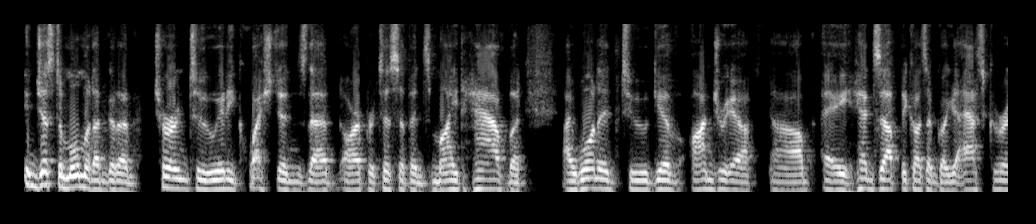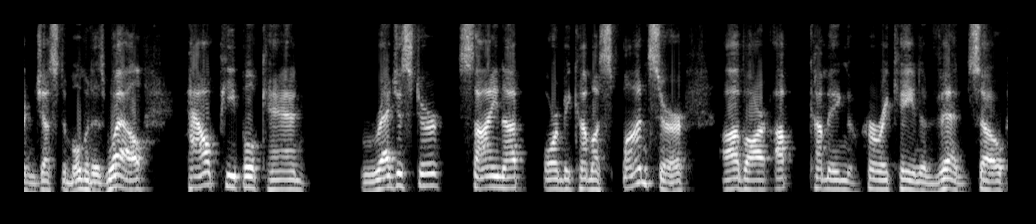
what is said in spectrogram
In just a moment, I'm going to turn to any questions that our participants might have, but I wanted to give Andrea uh, a heads up because I'm going to ask her in just a moment as well how people can register, sign up, or become a sponsor of our upcoming hurricane event. So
